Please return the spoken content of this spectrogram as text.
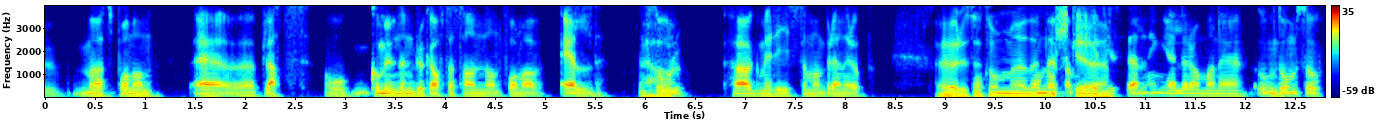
eh, möts på någon eh, plats och kommunen brukar oftast ha någon form av eld. En ja. stor hög med ris som man bränner upp. Det hörs ut som den om norska... Om det är familjetillställning eller om man är ungdom så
